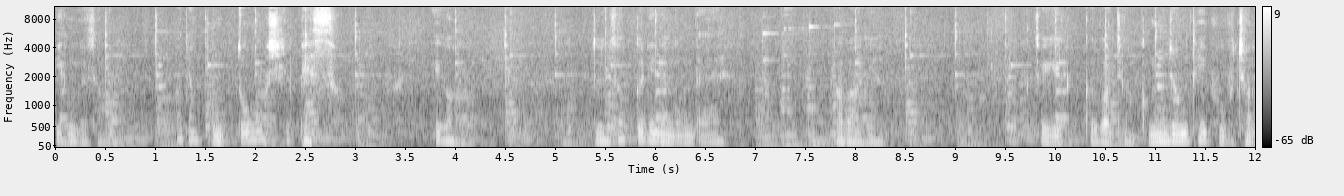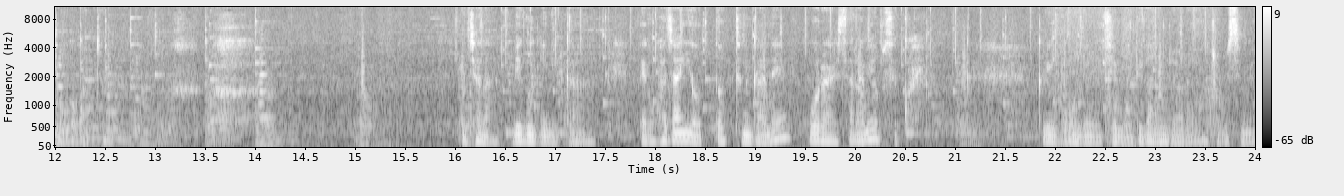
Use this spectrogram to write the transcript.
미국에서 화장품 또 실패했어. 이거 눈썹 그리는 건데 봐봐 이게 저기 그거죠 검정 테이프 붙여놓은 거 같죠? 괜찮아 미국이니까 내가 화장이 어떻든 간에 뭐라 할 사람이 없을 거야. 그리고 오늘 지금 어디 가는 줄 알아요? 좀 있으면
